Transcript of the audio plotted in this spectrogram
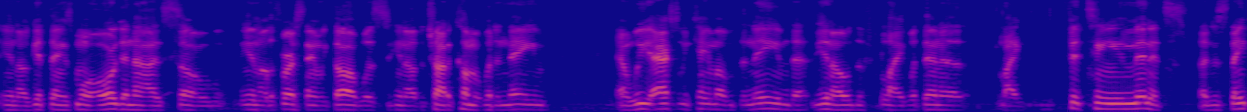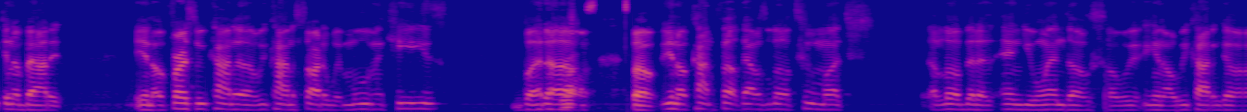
you know, get things more organized. So you know, the first thing we thought was you know to try to come up with a name, and we actually came up with the name that you know the like within a like 15 minutes of just thinking about it. You know, first we kind of we kind of started with moving keys, but uh, but you know, kind of felt that was a little too much a little bit of innuendo. So we, you know, we kind of go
